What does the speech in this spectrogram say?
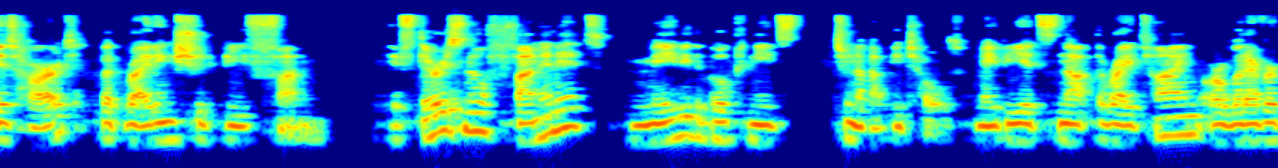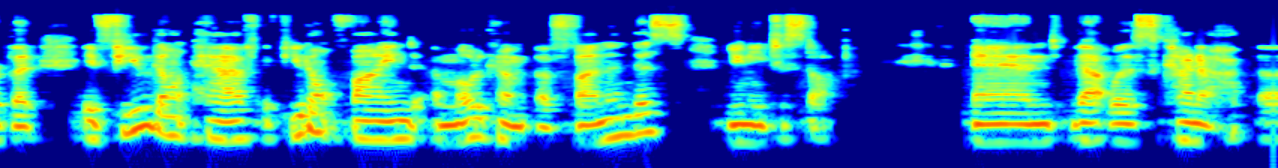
is hard, but writing should be fun. If there is no fun in it, maybe the book needs to not be told. Maybe it's not the right time or whatever, but if you don't have, if you don't find a modicum of fun in this, you need to stop and that was kind of uh,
